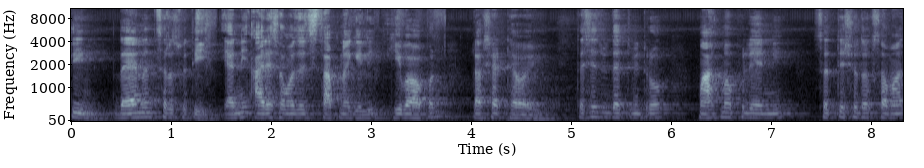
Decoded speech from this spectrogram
तीन दयानंद सरस्वती यांनी आर्य समाजाची स्थापना केली. ही बाब आपण लक्षात ठेवावी. तसेच विद्यार्थी मित्रो महात्मा फुले यांनी सत्यशोधक समाज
